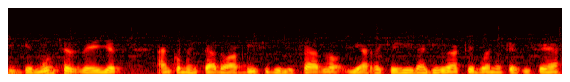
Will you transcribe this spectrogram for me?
y que muchas de ellas han comenzado a visibilizarlo y a requerir ayuda. Qué bueno que así sea,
